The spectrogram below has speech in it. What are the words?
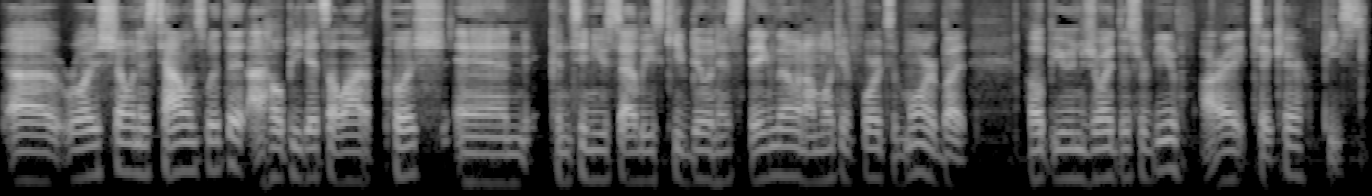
Uh, roy's showing his talents with it. I hope he gets a lot of push and continues to at least keep doing his thing though and i'm looking forward to more but Hope you enjoyed this review. All right, take care. Peace.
